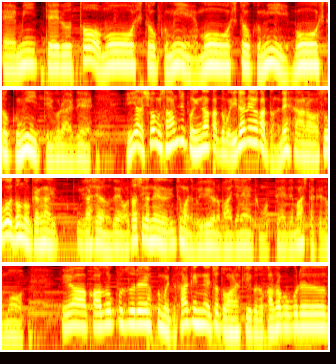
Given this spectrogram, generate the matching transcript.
えー、見てると、もう一組、もう一組、もう一組っていうぐらいで、いや、賞味30分いなかったもいられなかったんでね、あの、すごいどんどんお客さんいらっしゃるので、私がね、いつまでもいるような場合じゃないと思って出ましたけども、いや、家族連れ含めて、最近ね、ちょっとお話聞くと、家族連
